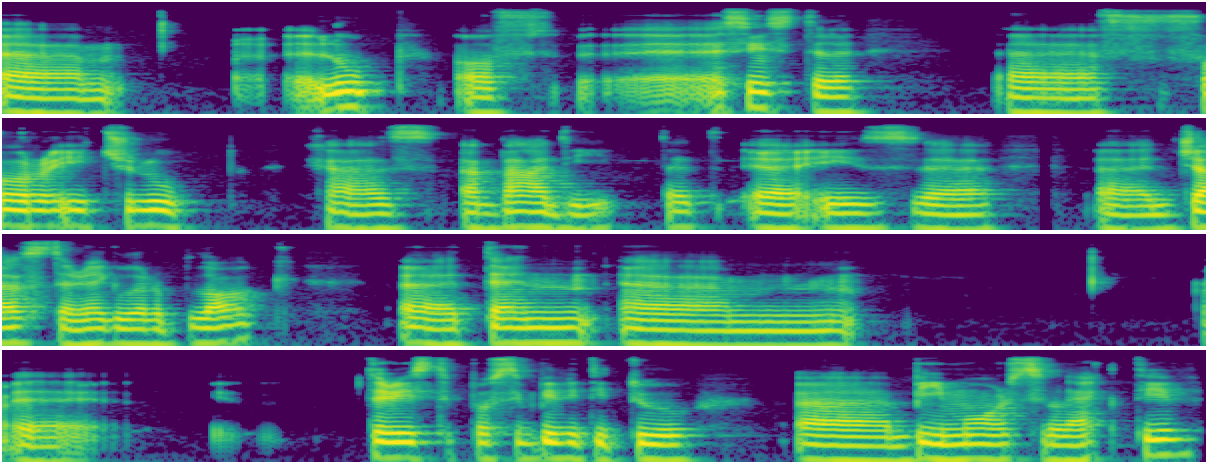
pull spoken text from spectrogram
um, loop of uh, since the uh, for each loop has a body that uh, is uh, just a regular block, uh, then um, uh, there is the possibility to be more selective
